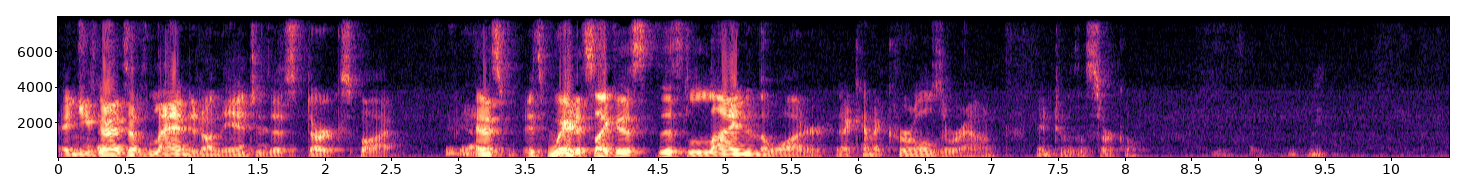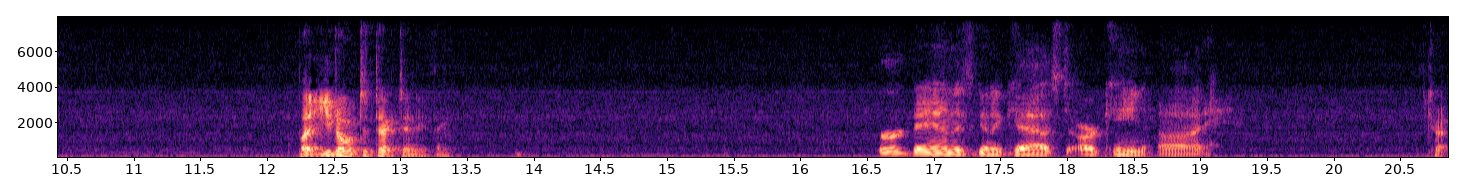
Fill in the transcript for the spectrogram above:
and you guys have landed on the edge of this dark spot. Yeah. And it's it's weird. It's like this this line in the water that kind of curls around into the circle. But you don't detect anything. Erdan is going to cast Arcane Eye. Okay.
